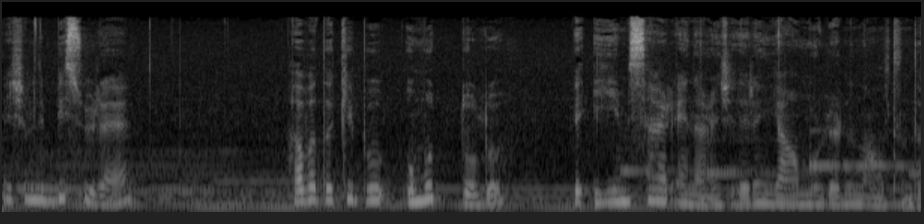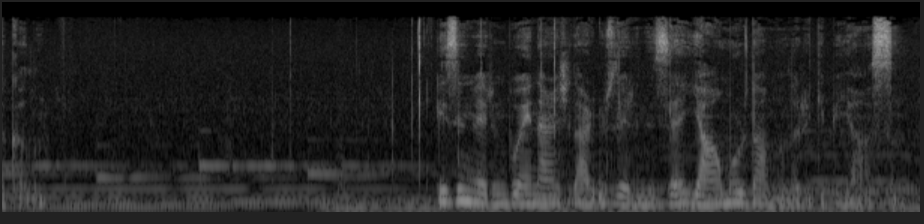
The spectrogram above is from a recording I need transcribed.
Ve şimdi bir süre havadaki bu umut dolu ve iyimser enerjilerin yağmurlarının altında kalın. İzin verin bu enerjiler üzerinize yağmur damlaları gibi yağsın.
